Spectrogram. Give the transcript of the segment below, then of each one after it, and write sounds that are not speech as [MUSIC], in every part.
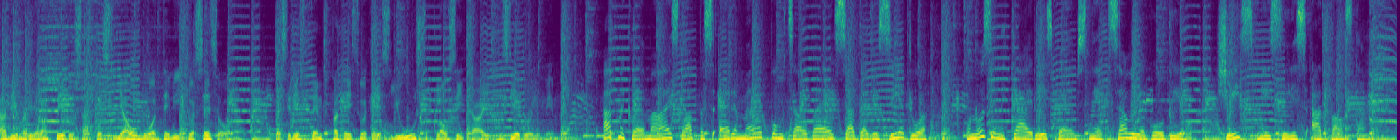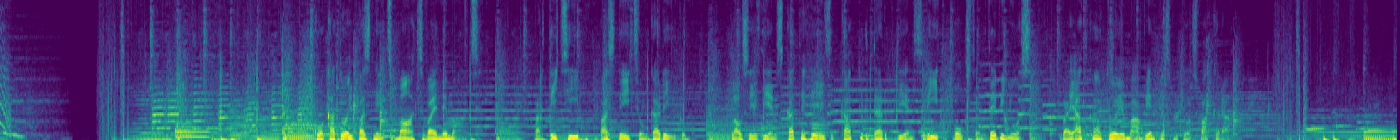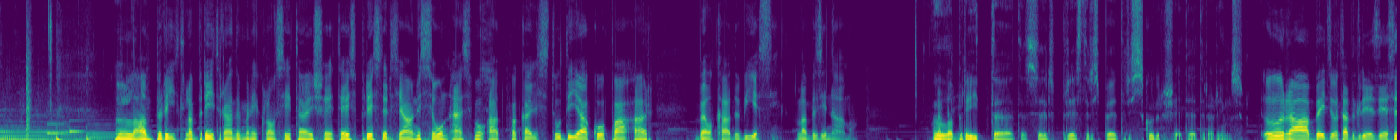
Rādījuma arī Latvija ir uzsākusi jauno devīto sezonu. Tas ir iespējams pateicoties jūsu klausītāju ziedojumiem. Apmeklē mājaslapas rml.clv sadaļu ziedo un uzzini, kā ir iespējams sniegt savu ieguldījumu šīs misijas atbalstam. Ko katoļu baznīca māca vai nemāca? Par ticību, baznīcu un garīgumu Klausies dienas katehēzi katru darbu dienas rīta pulksten 9 vai atkārtojumā 11. vakarā. Labrīt, labrīt, rādam arī klausītāji, šeit es, priesteris Jānis, un esmu atpakaļ studijā kopā ar vēl kādu viesi, labi zināmu. Labrīt, tas ir priesteris Pēteris Skudra šeit ēter ar jums. Urā, beidzot atgriezies.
